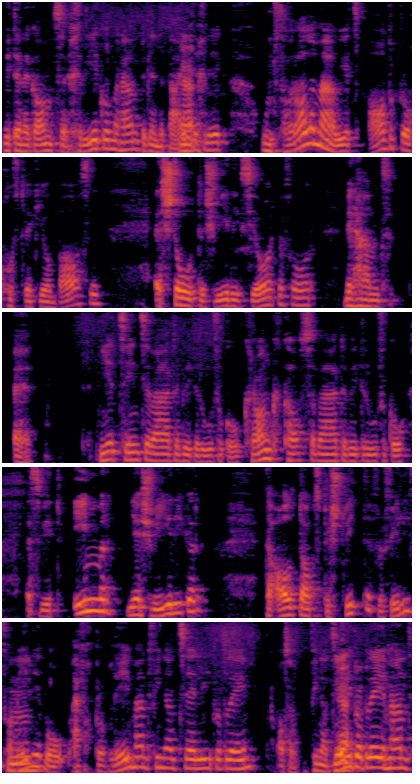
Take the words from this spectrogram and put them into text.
mit den ganzen Kriegen, die wir haben, mit den beiden ja. Kriegen, und vor allem auch jetzt Abbruch auf die Region Basel. Es steht ein schwieriges Jahr bevor. Wir haben äh, Mietzinsen werden wieder raufgehen, Krankenkassen werden wieder raufgehen. Es wird immer je schwieriger den Alltag zu bestreiten für viele Familien, mhm. die einfach Probleme haben, finanzielle Probleme, also finanzielle ja. Probleme haben.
